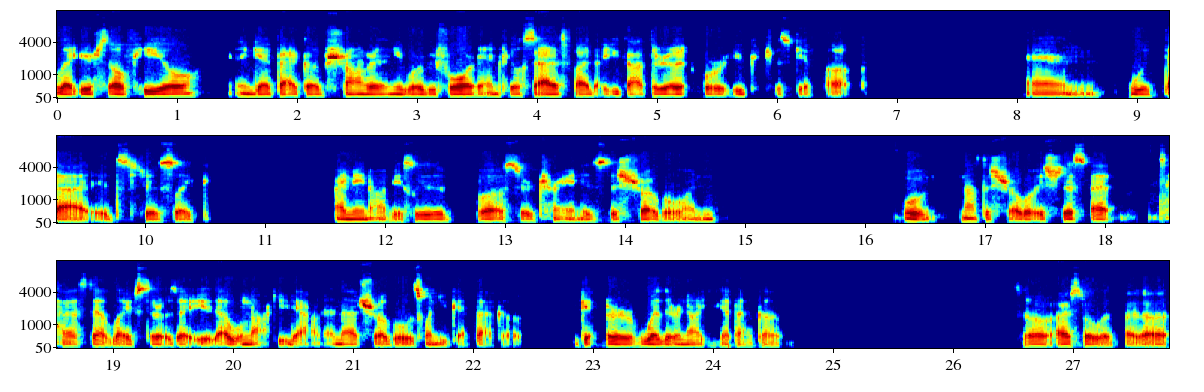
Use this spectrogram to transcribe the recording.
let yourself heal and get back up stronger than you were before and feel satisfied that you got through it or you could just give up. And with that it's just like i mean obviously the bus or train is the struggle and well not the struggle it's just that test that life throws at you that will knock you down and that struggle is when you get back up get or whether or not you get back up so i still live by that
